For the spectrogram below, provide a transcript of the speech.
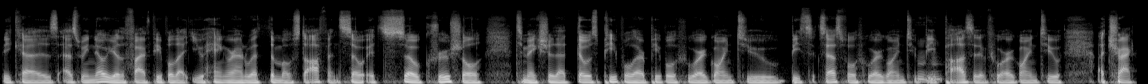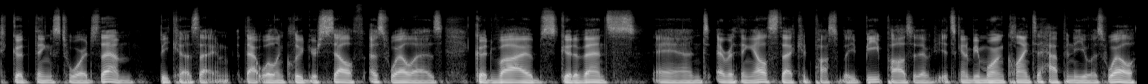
because as we know, you're the five people that you hang around with the most often. So it's so crucial to make sure that those people are people who are going to be successful, who are going to mm-hmm. be positive, who are going to attract good things towards them because that that will include yourself as well as good vibes, good events, and everything else that could possibly be positive. It's going to be more inclined to happen to you as well,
